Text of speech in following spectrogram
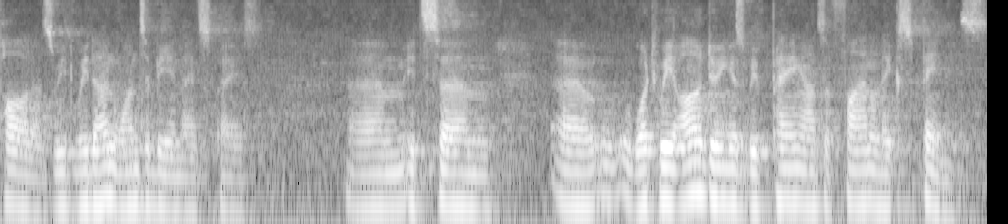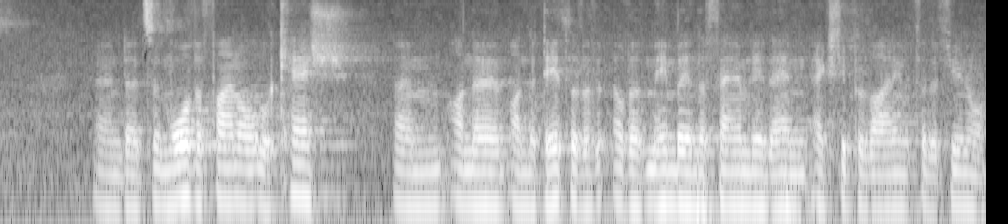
parlors. We, we don't want to be in that space. Um, it's, um, uh, what we are doing is we're paying out a final expense. And it's more of a final or cash um, on, the, on the death of a, of a member in the family than actually providing for the funeral.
